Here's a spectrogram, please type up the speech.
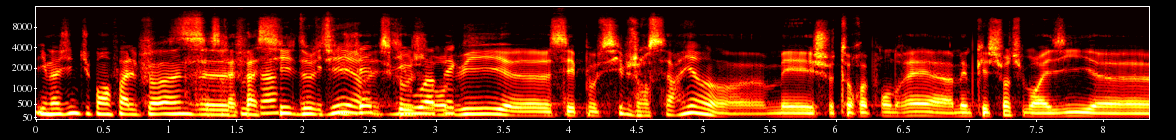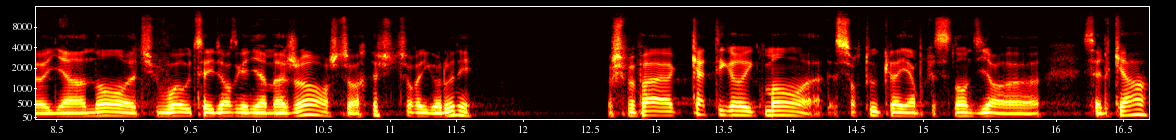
Imagine, tu prends Falcon. Ça euh, serait tout ça, facile de le dire. Est-ce qu'aujourd'hui euh, c'est possible? J'en sais rien. Euh, Mais je te reprendrai à la même question. Tu m'aurais dit euh, il y a un an, tu vois Outsiders gagner un major, je te, je te rigole au nez. Je peux pas catégoriquement, surtout que là il y a un précédent, dire euh, c'est le cas.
